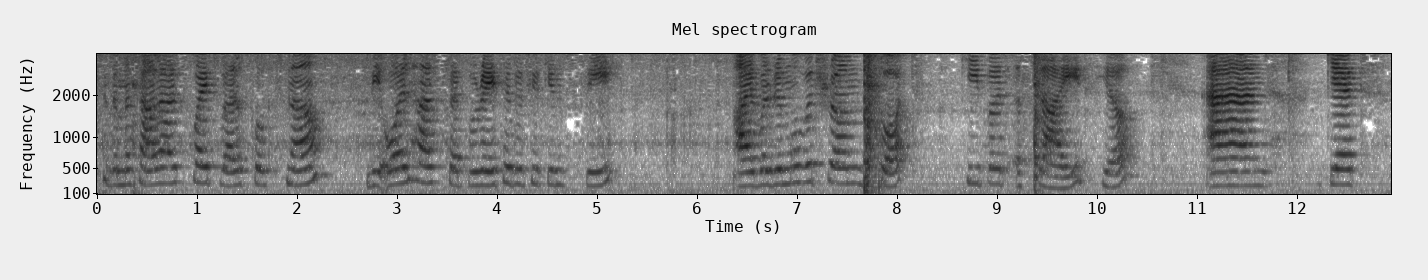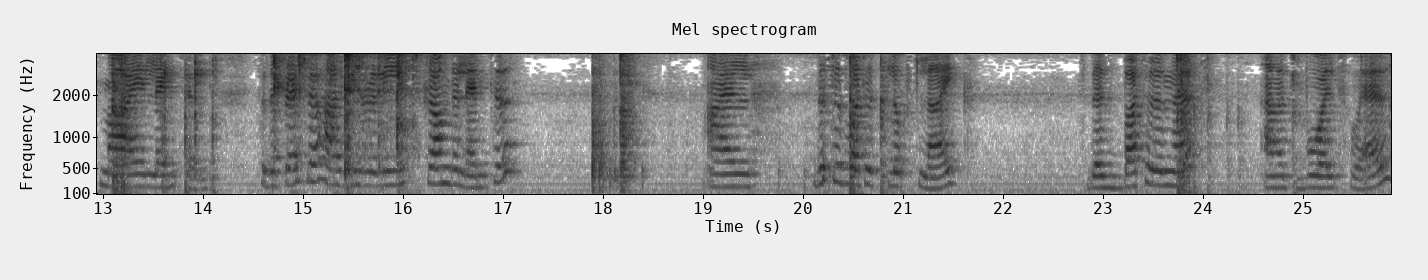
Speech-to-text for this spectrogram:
So the masala is quite well cooked now. The oil has separated if you can see. I will remove it from the pot, keep it aside here and get my lentil. So the pressure has been released from the lentil. I'll, this is what it looks like. So there's butter in it and it's boiled well.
